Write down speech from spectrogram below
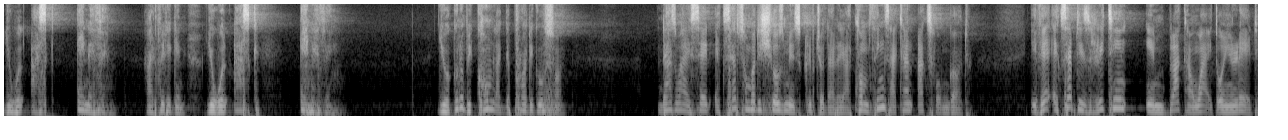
You will ask anything. I repeat again. You will ask anything. You're going to become like the prodigal son. That's why I said, except somebody shows me in scripture that there are some things I can't ask from God. If except it's written in black and white or in red,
